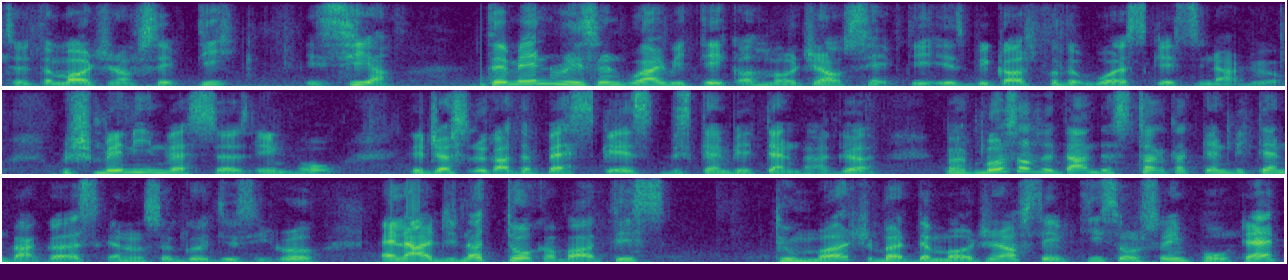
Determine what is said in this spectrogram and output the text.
So the margin of safety is here. The main reason why we take a margin of safety is because for the worst case scenario, which many investors ignore. They just look at the best case, this can be a 10 bagger, but most of the time the stock that can be 10 baggers can also go to zero. And I did not talk about this too much, but the margin of safety is also important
